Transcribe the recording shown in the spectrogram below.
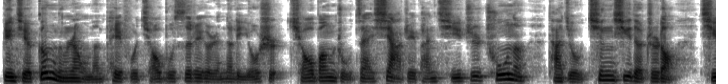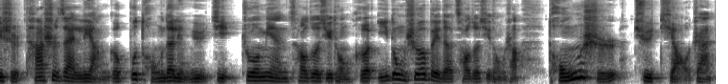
并且更能让我们佩服乔布斯这个人的理由是，乔帮主在下这盘棋之初呢，他就清晰的知道，其实他是在两个不同的领域，即桌面操作系统和移动设备的操作系统上，同时去挑战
